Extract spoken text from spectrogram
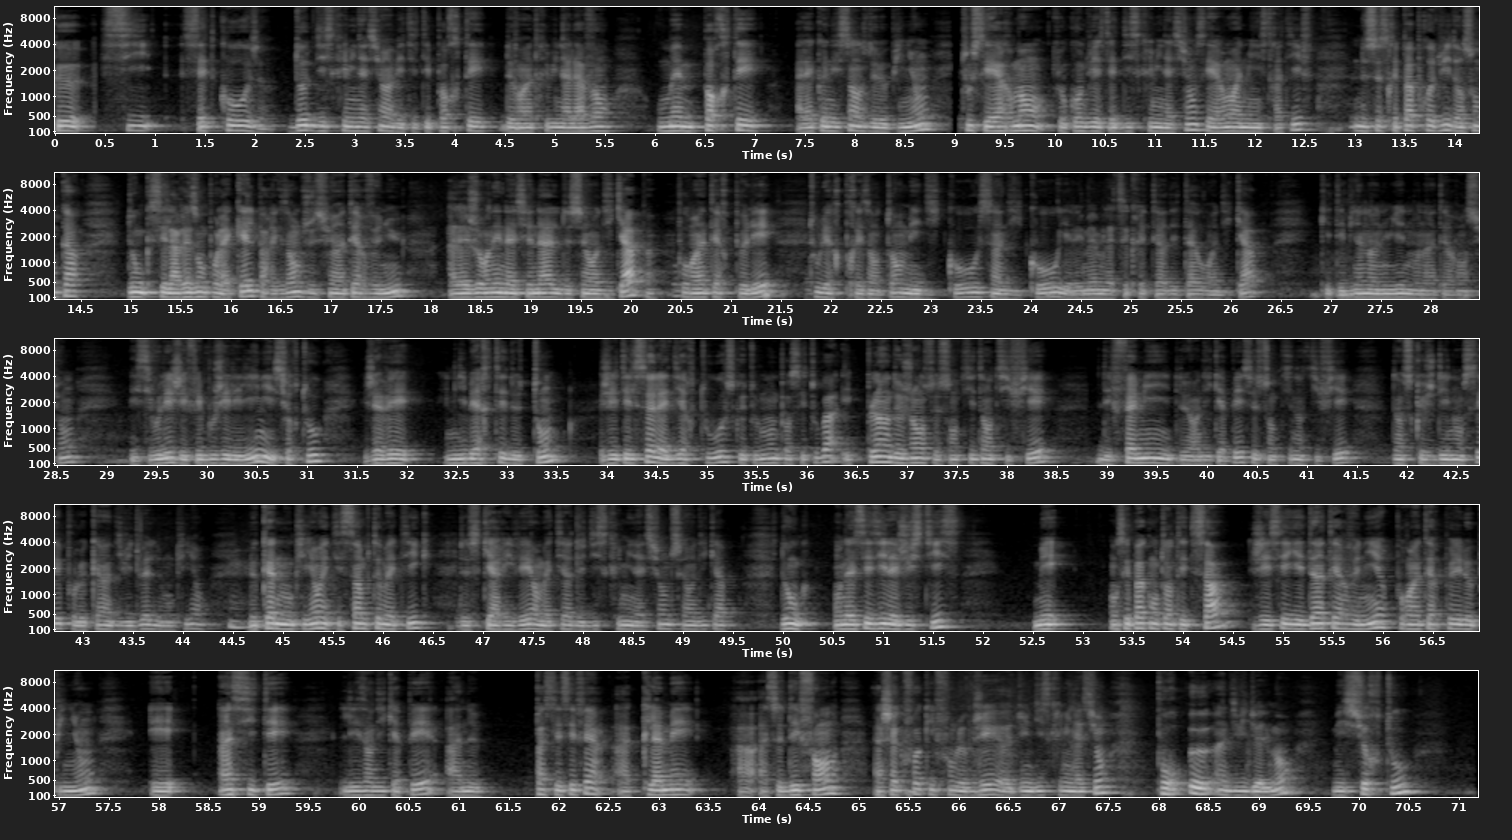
que si cette cause d'autres discriminations avait été portée devant un tribunal avant ou même porté à la connaissance de l'opinion, tous ces errements qui ont conduit à cette discrimination, ces errements administratifs, ne se seraient pas produits dans son cas. Donc c'est la raison pour laquelle, par exemple, je suis intervenu à la journée nationale de ce handicap pour interpeller tous les représentants médicaux, syndicaux, il y avait même la secrétaire d'État au handicap qui était bien ennuyée de mon intervention. Mais si vous voulez, j'ai fait bouger les lignes et surtout, j'avais une liberté de ton j'ai été le seul à dire tout haut ce que tout le monde pensait tout bas et plein de gens se sont identifiés, des familles de handicapés se sont identifiés dans ce que je dénonçais pour le cas individuel de mon client. Mhm. Le cas de mon client était symptomatique de ce qui arrivait en matière de discrimination de ce handicap. Donc, on a saisi la justice, mais on ne s'est pas contenté de ça. J'ai essayé d'intervenir pour interpeller l'opinion et inciter les handicapés à ne pas se laisser faire, à clamer à, se défendre à chaque fois qu'ils font l'objet euh, d'une discrimination, pour eux individuellement, mais surtout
